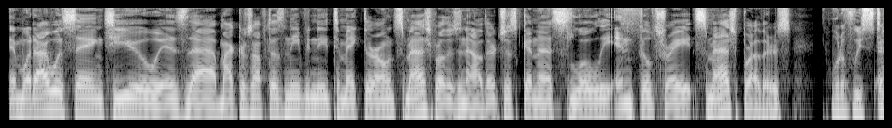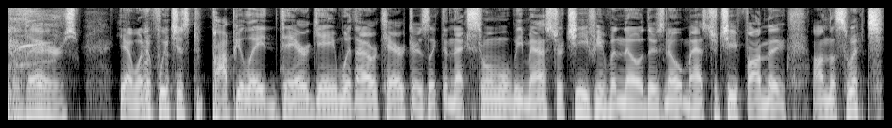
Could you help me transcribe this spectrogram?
And what I was saying to you is that Microsoft doesn't even need to make their own Smash Brothers now. They're just gonna slowly infiltrate Smash Brothers. What if we steal theirs? Yeah, what if we just populate their game with our characters? Like the next one will be Master Chief, even though there's no Master Chief on the on the Switch.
